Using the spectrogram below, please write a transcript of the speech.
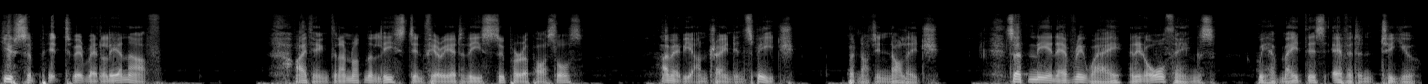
you submit to it readily enough. I think that I'm not in the least inferior to these super apostles. I may be untrained in speech, but not in knowledge. Certainly in every way and in all things we have made this evident to you.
